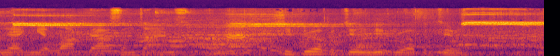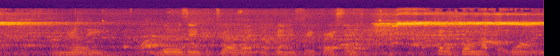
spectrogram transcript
See, I can get locked out sometimes. Uh-huh. She threw up a two and he threw up a two. I'm really, blue is in control right the penalty reversal. Could have thrown up a one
